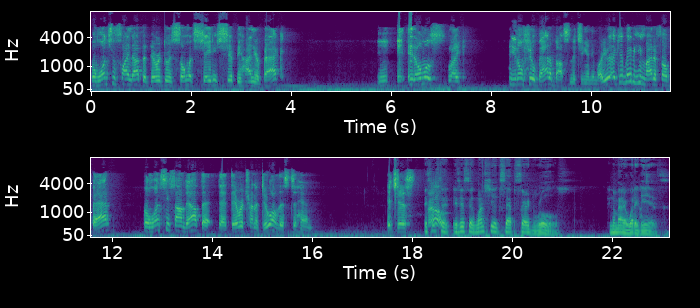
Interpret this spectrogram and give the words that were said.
But once you find out that they were doing so much shady shit behind your back, it, it almost like you don't feel bad about snitching anymore. You like, maybe he might have felt bad, but once he found out that that they were trying to do all this to him, it just it's bro. just that it's just that once you accept certain rules, no matter what it is,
